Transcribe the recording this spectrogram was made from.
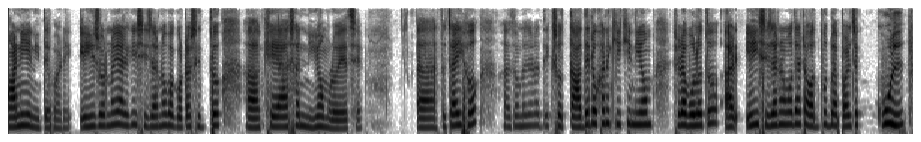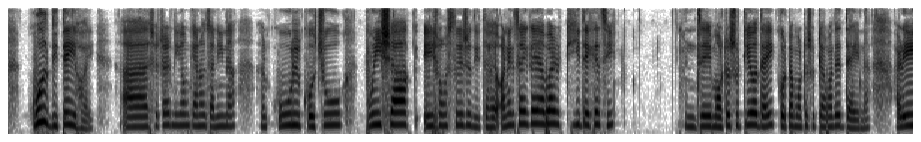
মানিয়ে নিতে পারে। এই জন্যই আর কি সিজানো বা গোটা সিদ্ধ খেয়ে আসার নিয়ম রয়েছে? তো যাই হোক তোমরা যারা দেখছ, তাদের ওখানে কি কি নিয়ম সেটা বলো তো? আর এই সিজনের মধ্যে একটা অদ্ভুত ব্যাপার যে কুল কুল দিতেই হয়। সেটার নিয়ম কেন জানি না। কুল, কচু পুঁই শাক এই সমস্ত কিছু দিতে হয়। অনেক জায়গায় আবার কি দেখেছি যে মটরশুঁটিও দেয়, গোটা মটরশুঁটি আমাদের দেয় না। আর এই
